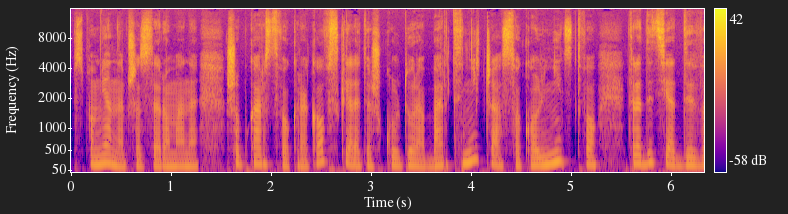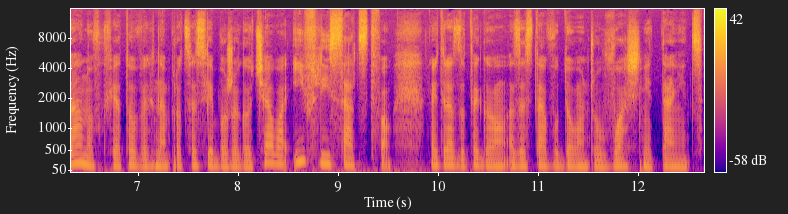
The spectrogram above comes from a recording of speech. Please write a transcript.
wspomniane przez Romanę szopkarstwo krakowskie, ale też kultura bartnicza, sokolnictwo, tradycja dywanów kwiatowych na procesję Bożego Ciała i flisactwo. No i teraz do tego zestawu dołączył właśnie taniec,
